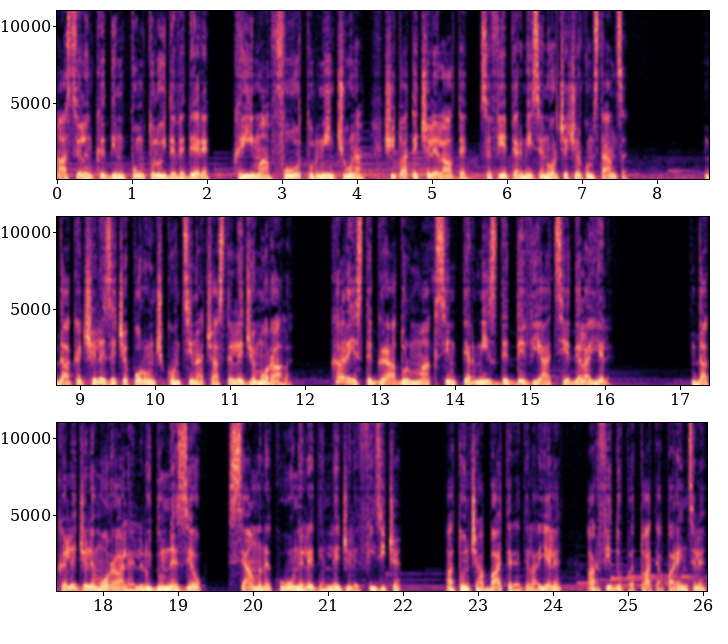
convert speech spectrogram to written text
astfel încât, din punctul lui de vedere, crima, furtul, minciuna și toate celelalte să fie permise în orice circunstanță? Dacă cele 10 porunci conțin această lege morală, care este gradul maxim permis de deviație de la ele? Dacă legile morale ale lui Dumnezeu seamănă cu unele din legile fizice, atunci abaterea de la ele ar fi, după toate aparențele,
